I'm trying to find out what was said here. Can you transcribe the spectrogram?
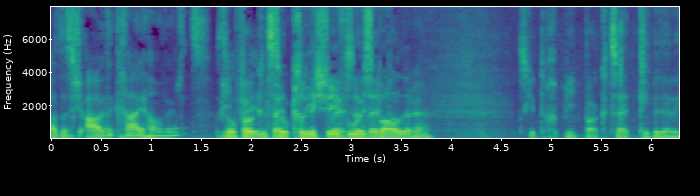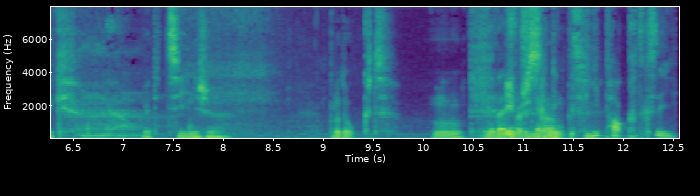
Also das ist auch der Kai Havertz. So viel zu Klischee-Fußballer. Es gibt doch Beipackzettel bei diesen medizinischen Produkten. Hm. Ja, das war wahrscheinlich nicht beipackt gewesen.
